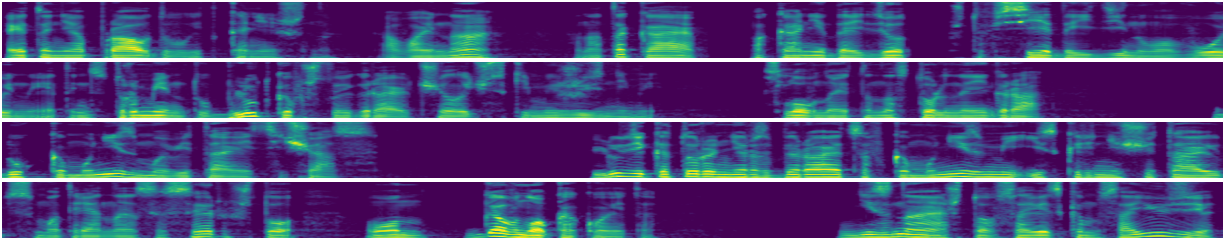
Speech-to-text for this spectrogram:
Это не оправдывает, конечно, а война она такая, пока не дойдет, что все до единого воины – это инструмент ублюдков, что играют человеческими жизнями, словно это настольная игра. Дух коммунизма витает сейчас. Люди, которые не разбираются в коммунизме, искренне считают, смотря на СССР, что он говно какое-то. Не зная, что в Советском Союзе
